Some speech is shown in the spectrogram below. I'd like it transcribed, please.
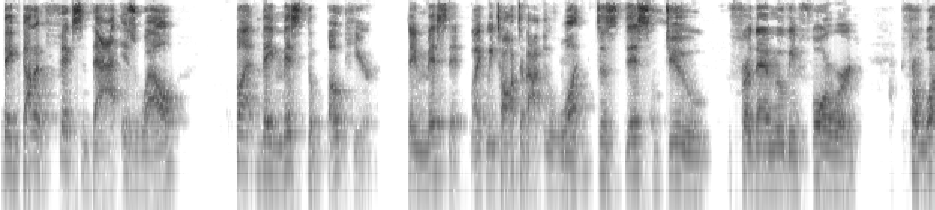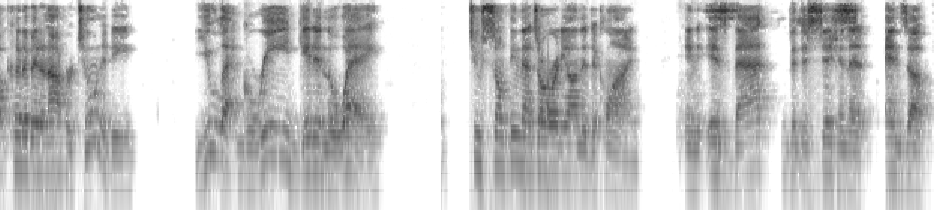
they got to fix that as well. But they missed the boat here. They missed it, like we talked about. And what does this do for them moving forward from what could have been an opportunity? You let greed get in the way to something that's already on the decline. And is that the decision that ends up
